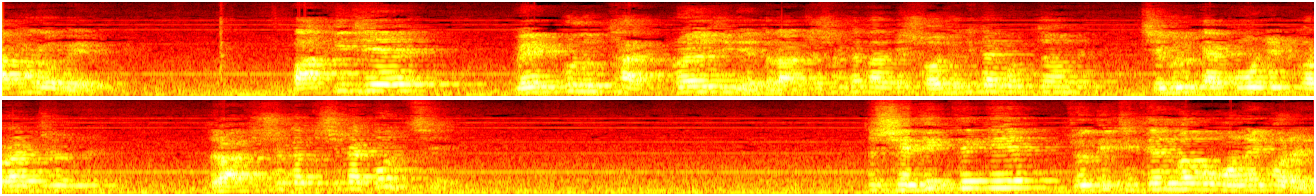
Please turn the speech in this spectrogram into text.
আঠারো বেড। বাকি যে বেডগুলো থাক, প্রয়োজনীয়, রাজ্য সরকার তাদেরকে সহযোগিতা করতে হবে, সেগুলোকে অ্যাকোমোডেট করার জন্য। রাজ্য সরকার তো সেটা করছে। তো সেদিক থেকে যদি জিতেনবাবু মনে করেন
